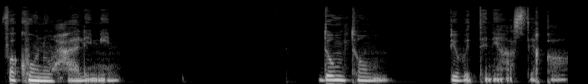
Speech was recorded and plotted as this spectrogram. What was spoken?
فكونوا حالمين. دمتم بود يا أصدقاء.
